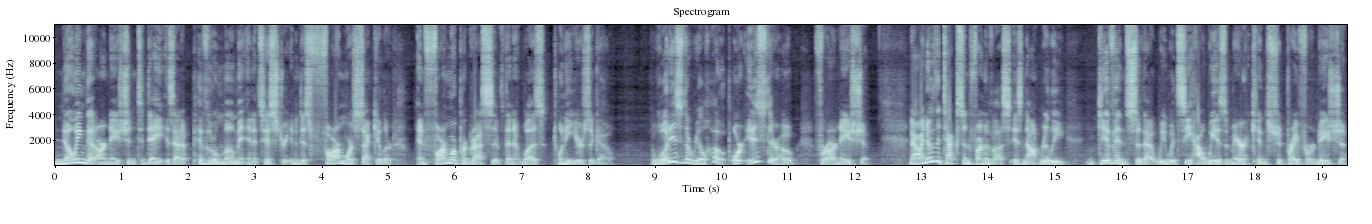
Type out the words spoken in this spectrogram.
knowing that our nation today is at a pivotal moment in its history and it is far more secular and far more progressive than it was 20 years ago, what is the real hope? Or is there hope for our nation? Now, I know the text in front of us is not really given so that we would see how we as Americans should pray for our nation.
